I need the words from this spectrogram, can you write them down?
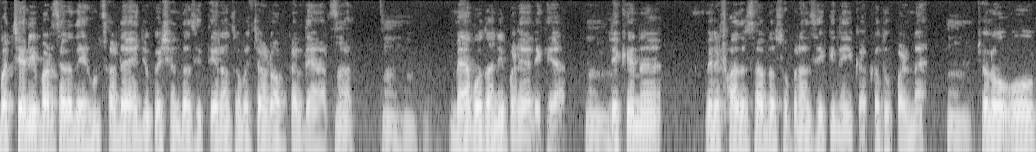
ਬੱਚੇ ਨਹੀਂ ਪੜ ਸਕਦੇ ਹੁਣ ਸਾਡਾ ਐਜੂਕੇਸ਼ਨ ਦਾ ਅਸੀਂ 1300 ਬੱਚਾ ਅਡਾਪਟ ਕਰਦੇ ਹਾਂ ਹਰ ਸਾਲ। ਹੂੰ ਹੂੰ ਮੈਂ ਬਹੁਤਾ ਨਹੀਂ ਪੜਿਆ ਲਿਖਿਆ। ਲੇਕਿਨ ਮੇਰੇ ਫਾਦਰ ਸਾਹਿਬ ਦਾ ਸੁਪਨਾ ਸੀ ਕਿ ਨਹੀਂ ਕਾਕਾ ਤੂੰ ਪੜ੍ਹਨਾ ਹੈ। ਚਲੋ ਉਹ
